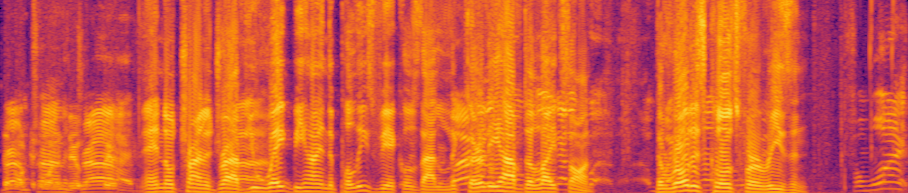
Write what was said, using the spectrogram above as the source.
Bro, I'm trying to drive. Ain't no trying to drive. You wait behind the police vehicles that Why clearly gotta- have the why lights gotta- on. The road is closed for a reason. For what?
